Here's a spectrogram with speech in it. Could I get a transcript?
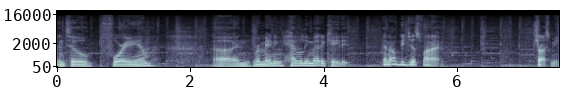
until 4 a.m. Uh, and remaining heavily medicated, and I'll be just fine. Trust me,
